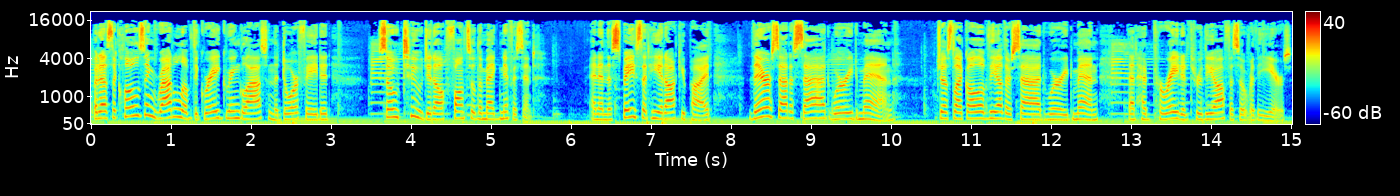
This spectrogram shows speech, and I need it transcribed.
But as the closing rattle of the gray green glass in the door faded, so too did Alfonso the Magnificent. And in the space that he had occupied, there sat a sad, worried man, just like all of the other sad, worried men that had paraded through the office over the years.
